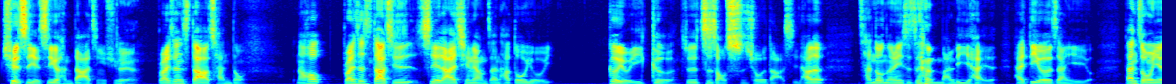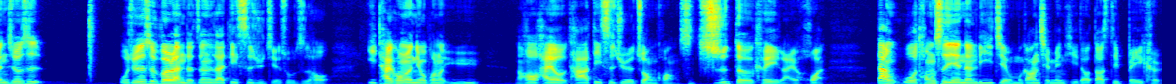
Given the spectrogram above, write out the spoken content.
确实也是一个很大的警讯。对，Bryson Stott 缠斗，然后 Bryson Stott 其实世界大赛前两站他都有各有一个，就是至少十球的打击，他的缠斗能力是真的蛮厉害的。他第二站也有。但总而言之，就是我觉得是 Verlander 真的在第四局结束之后，以太空人牛棚的余裕，然后还有他第四局的状况，是值得可以来换。但我同时也能理解我们刚刚前面提到 Dusty Baker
